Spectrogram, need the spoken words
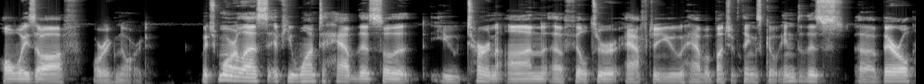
always off, or ignored which more or less, if you want to have this so that you turn on a filter after you have a bunch of things go into this uh, barrel,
